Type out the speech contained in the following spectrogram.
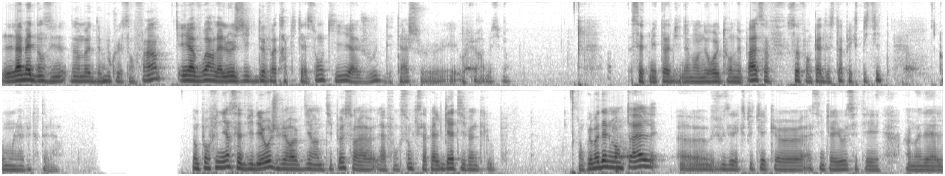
la mettre dans, un mode de boucle sans fin et avoir la logique de votre application qui ajoute des tâches euh, au fur et à mesure. Cette méthode, évidemment, ne retourne pas, sauf, en cas de stop explicite, comme on l'a vu tout à l'heure. Donc pour finir cette vidéo, je vais revenir un petit peu sur la, la fonction qui s'appelle getEventLoop. Donc le modèle mental, euh, je vous ai expliqué que Async.io c'était un modèle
